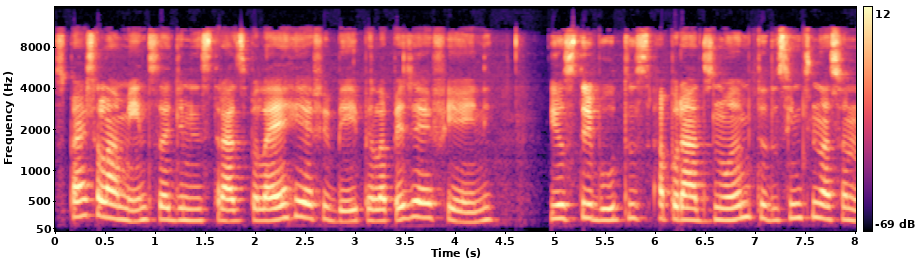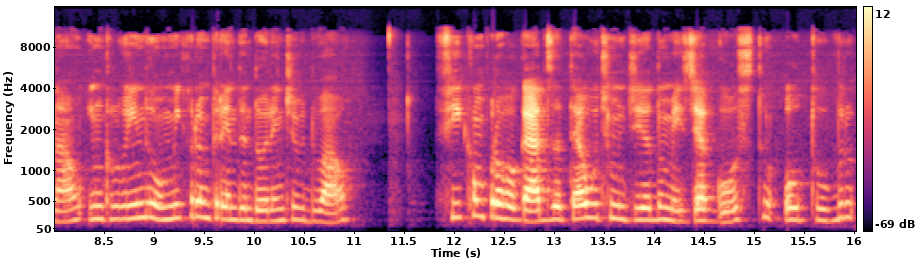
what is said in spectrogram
Os parcelamentos administrados pela RFB e pela PGFN e os tributos apurados no âmbito do Simples Nacional, incluindo o microempreendedor individual, ficam prorrogados até o último dia do mês de agosto, outubro,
